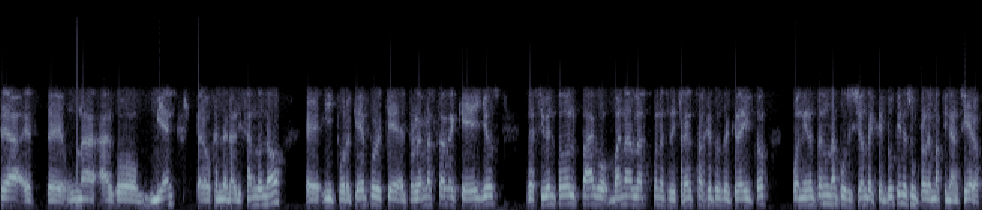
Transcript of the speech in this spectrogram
sea este, una, algo bien, pero generalizando no. Eh, ¿Y por qué? Porque el problema está de que ellos reciben todo el pago, van a hablar con las diferentes tarjetas de crédito, poniéndote en una posición de que tú tienes un problema financiero.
